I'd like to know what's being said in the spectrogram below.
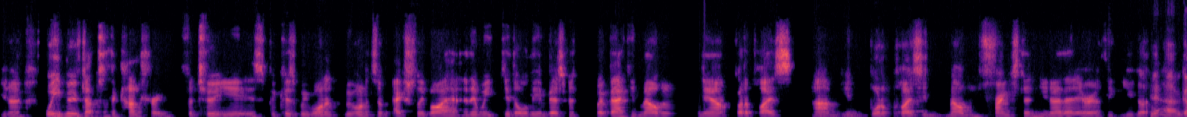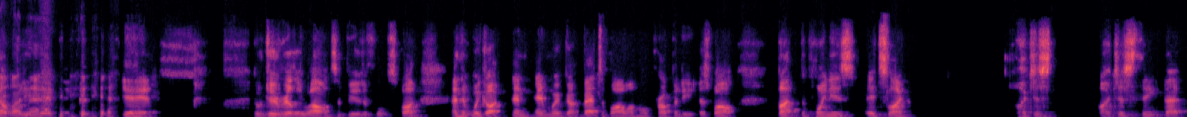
you know? We moved up to the country for 2 years because we wanted we wanted to actually buy and then we did all the investment. We're back in Melbourne now, got a place, um, in bought a place in Melbourne, Frankston, you know that area. I think you got Yeah, I've got one there. there, Yeah. Yeah. It'll do really well. It's a beautiful spot. And then we got and and we've got about to buy one more property as well. But the point is, it's like I just I just think that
